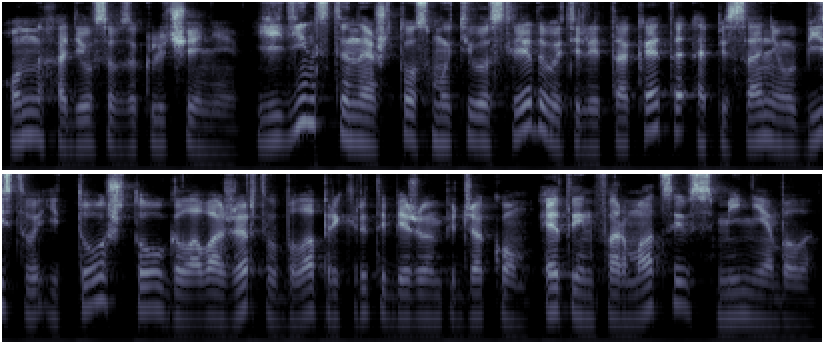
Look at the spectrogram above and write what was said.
он находился в заключении. Единственное, что смутило следователей, так это описание убийства и то, что голова жертвы была прикрыта бежевым пиджаком. Этой информации в СМИ не было.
